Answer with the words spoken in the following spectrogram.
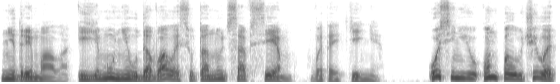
не дремала, и ему не удавалось утонуть совсем в этой тени. Осенью он получил от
